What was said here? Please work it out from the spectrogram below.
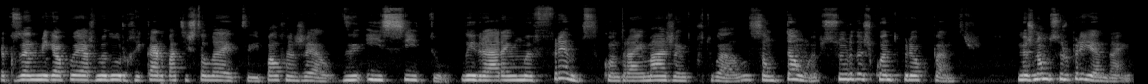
acusando Miguel Poiares Maduro, Ricardo Batista Leite e Paulo Rangel de, e cito, liderarem uma frente contra a imagem de Portugal, são tão absurdas quanto preocupantes. Mas não me surpreendem.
